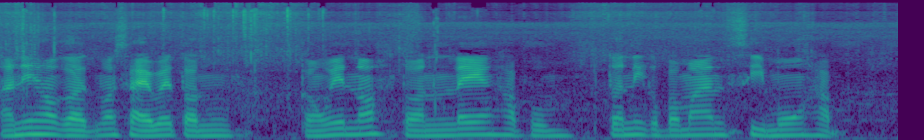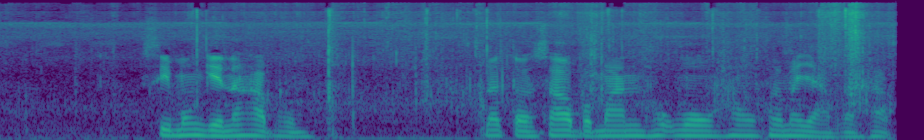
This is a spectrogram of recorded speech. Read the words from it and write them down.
อันนี้เขาก็มาใส่ไว้ตอนกลางเว้นเนาะตอนแรงครับผม ตอนนี้ก็ประมาณสี่โมงครับสี่โมงเย็นนะครับผม แล้วตอนเช้าประมาณหกโมงเขาค่อยมายามกันครับ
